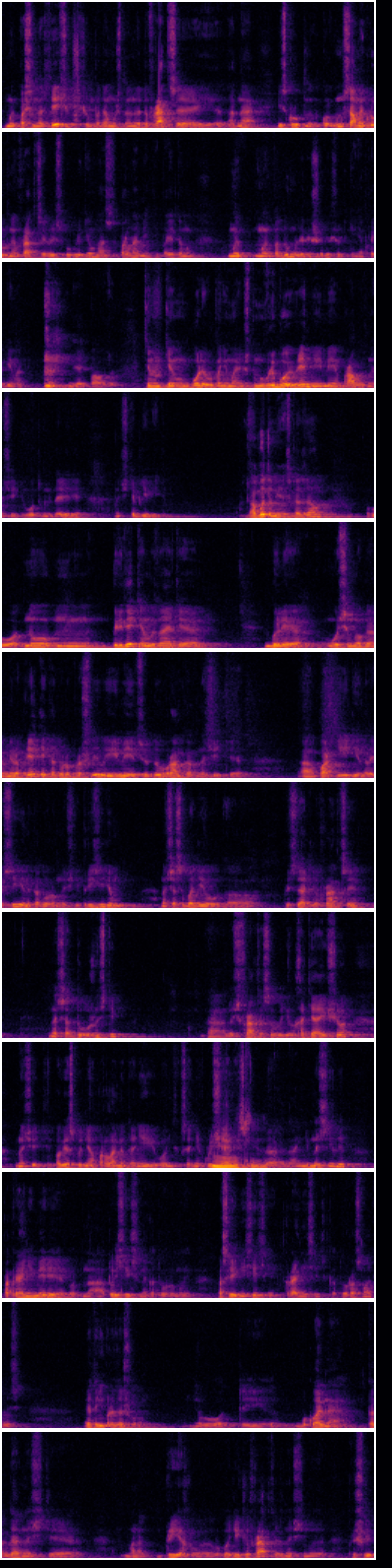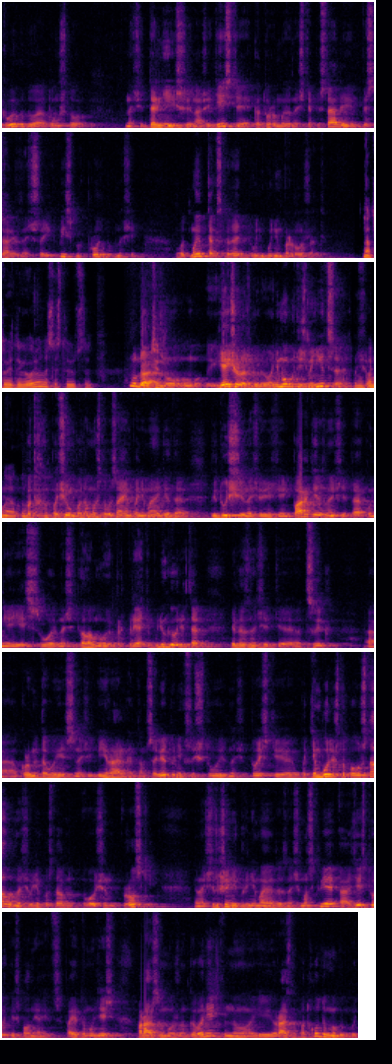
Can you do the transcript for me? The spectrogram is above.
мы пошли навстречу, почему? Потому что ну, это фракция, и одна из крупных, ну, самая крупная фракция в республике у нас в парламенте, поэтому мы, мы подумали, решили, все-таки необходимо взять паузу. Тем, тем более вы понимаете, что мы в любое время имеем право, значит, вот недоверие, значит, объявить. Об этом я и сказал. Вот. Но перед этим, вы знаете, были очень много мероприятий, которые прошли и имеются в виду в рамках значит, партии «Единая Россия», на котором значит, президиум значит, освободил э, председателя фракции значит, от должности. Э, значит, фракция освободила. Хотя еще значит, повестку дня парламента они его, кстати, не включали. Не, да, они не вносили, по крайней мере, вот на той сессии, на которой мы последней сети, крайней сети, которые рассматривались, это не произошло. Вот. И буквально, когда значит, э, она приехала руководитель фракции, значит, мы пришли к выводу о том, что значит, дальнейшие наши действия, которые мы значит, описали, писали значит, в своих письмах, просьбах, значит, вот мы, так сказать, будем продолжать. А, то есть договоренности остаются ну да, ну, я еще раз говорю, они могут измениться. Ну, почему? понятно. Почему? Потому что вы сами понимаете, это ведущая на сегодняшний день партия, значит, так, у нее есть свой, значит, головное предприятие, будем говорить так, это, значит, э, ЦИК, Кроме того, есть значит, генеральный там, совет у них существует. Значит, то есть, э, тем более, что по уставу, значит, у них устав очень жесткий. Значит, решение принимают значит, в Москве, а здесь только исполняется. Поэтому здесь по-разному можно говорить, но и разные подходы могут быть.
